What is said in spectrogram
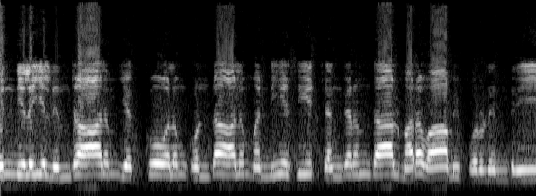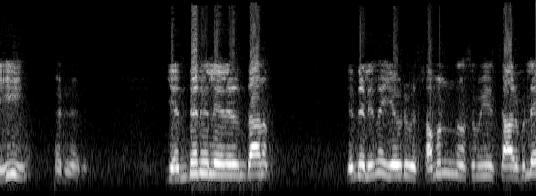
என் நிலையில் நின்றாலும் எக்கோலம் கொண்டாலும் மன்னிய சீர் சங்கரந்தால் மறவாமி பொருள் என்றே எந்த நிலையில் இருந்தாலும் எந்த இவரு சமன் சமய சார்பில்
